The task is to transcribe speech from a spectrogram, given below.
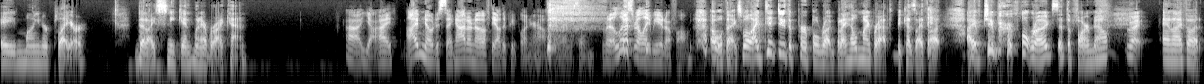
a minor player that I sneak in whenever I can. Uh, yeah, I I'm noticing. I don't know if the other people in your house are noticing, but it looks really beautiful. oh well, thanks. Well, I did do the purple rug, but I held my breath because I thought I have two purple rugs at the farm now, right? And I thought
